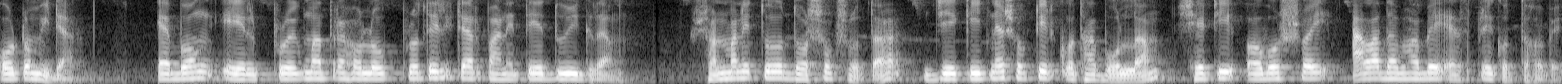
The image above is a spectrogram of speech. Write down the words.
অটোমিডা। এবং এর প্রয়োগ মাত্রা হলো প্রতি লিটার পানিতে দুই গ্রাম। সম্মানিত দর্শক শ্রোতা, যে কীটনাশকটির কথা বললাম, সেটি অবশ্যই আলাদাভাবে স্প্রে করতে হবে।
